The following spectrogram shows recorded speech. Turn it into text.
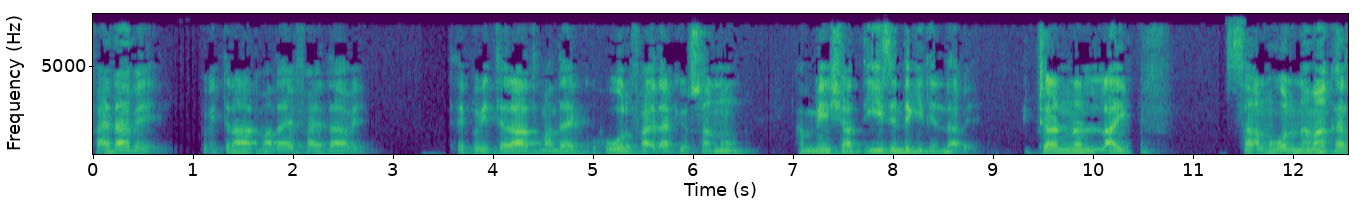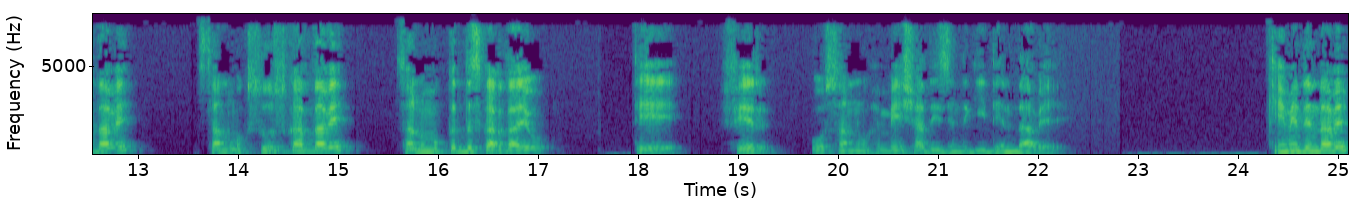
ਫਾਇਦਾ ਵੇ, ਪਵਿੱਤਰ ਆਤਮਾ ਦਾ ਇਹ ਫਾਇਦਾ ਵੇ। ਤੇ ਪਵਿੱਤਰ ਆਤਮਾ ਦਾ ਇੱਕ ਹੋਰ ਫਾਇਦਾ ਕਿ ਉਹ ਸਾਨੂੰ ਹਮੇਸ਼ਾ ਦੀ ਜ਼ਿੰਦਗੀ ਦਿੰਦਾ ਵੇ। ਇਟਰਨਲ ਲਾਈਫ ਸਾਨੂੰ ਉਹ ਨਵਾਂ ਕਰਦਾ ਵੇ, ਸਾਨੂੰ ਮਖਸੂਸ ਕਰਦਾ ਵੇ, ਸਾਨੂੰ ਮੁਕੱਦਸ ਕਰਦਾ ਏ ਉਹ। ਤੇ ਫਿਰ ਉਹ ਸਾਨੂੰ ਹਮੇਸ਼ਾ ਦੀ ਜ਼ਿੰਦਗੀ ਦਿੰਦਾ ਵੇ। ਕਿਵੇਂ ਦਿੰਦਾ ਵੇ?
